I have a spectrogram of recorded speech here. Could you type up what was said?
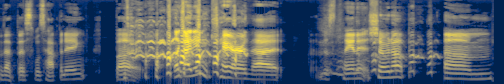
that this was happening, but like I didn't care that this planet showed up. Um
